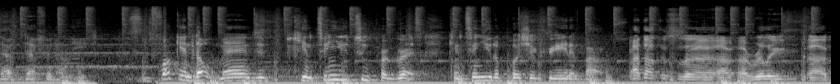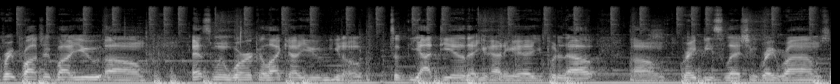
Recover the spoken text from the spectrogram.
De- definitely. Fucking dope, man. Just continue to progress. Continue to push your creative bounds. I thought this was a, a, a really uh, great project by you. Um, excellent work. I like how you, you know, took the idea that you had in your head, you put it out. Um, great beat selection, great rhymes.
